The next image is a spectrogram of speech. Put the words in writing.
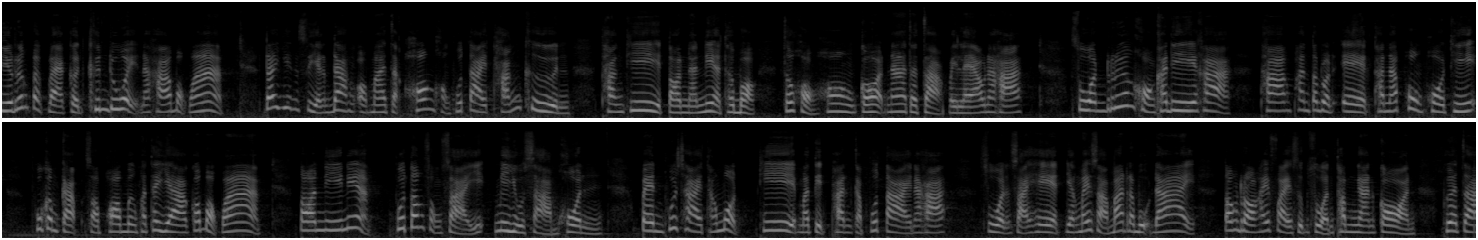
มีเรื่องแปลกๆเกิดขึ้นด้วยนะคะ บอกว่า ได้ยินเสียงดังออกมาจากห้องของผู้ตายทั้งคืน ทั้งที่ตอนนั้นเนี่ยเธอบอกเจ้าของห้องก็น่าจะจากไปแล้วนะคะ ส่วนเรื่องของคดีค่ะ ทางพันตำรวจเอกธนพงษ์โพธิ ผู้กำกับสพเมืองพัทยาก็บอกว่า ตอนนี้เนี่ยผู้ต้องสงสัยมีอยู่ 3 คน เป็นผู้ชายทั้งหมดที่มาติดพันกับผู้ตายนะคะ ส่วนสาเหตุยังไม่สามารถระบุได้ ต้องรอให้ฝ่ายสืบสวนทำงานก่อน เพื่อจะ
